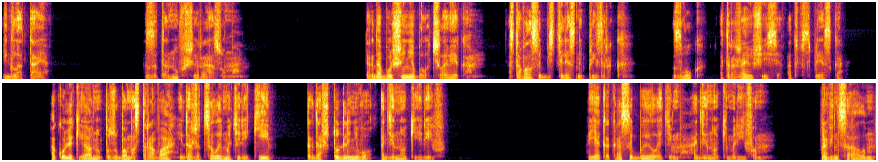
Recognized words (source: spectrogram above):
и глотая. Затонувший разум. Тогда больше не было человека. Оставался бестелесный призрак. Звук, отражающийся от всплеска. А коль океану по зубам острова и даже целые материки, тогда что для него одинокий риф? Я как раз и был этим одиноким рифом. Провинциалом,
